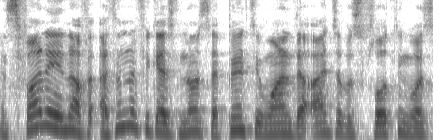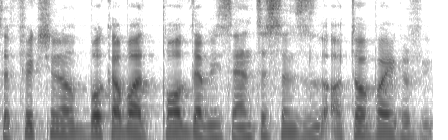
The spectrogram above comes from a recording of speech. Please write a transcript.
It's funny enough. I don't know if you guys noticed. Apparently, one of the items that was floating was a fictional book about Paul W. Anderson's autobiography.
